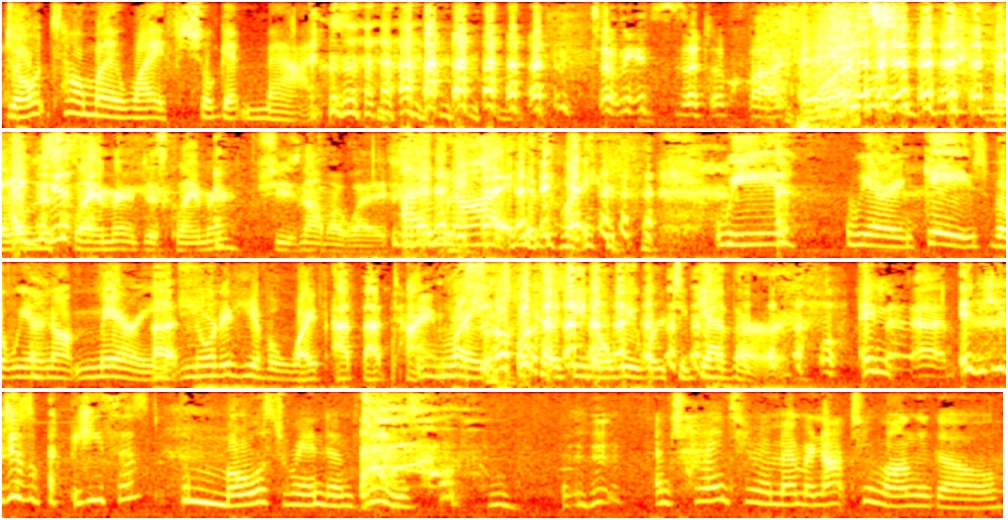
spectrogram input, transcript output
Don't tell my wife, she'll get mad. Tony is such a fuck. What? Little just- disclaimer. Disclaimer. She's not my wife. I'm not his wife. We we are engaged, but we are not married. Uh, nor did he have a wife at that time. right, because you know we were together, and and he just he says the most random things. I'm trying to remember. Not too long ago,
